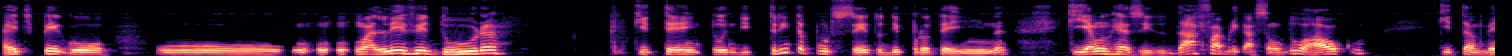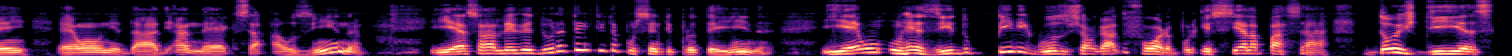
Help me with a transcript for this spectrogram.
A gente pegou o, um, uma levedura, que tem em torno de 30% de proteína, que é um resíduo da fabricação do álcool que também é uma unidade anexa à usina, e essa levedura tem 30% de proteína, e é um, um, resíduo perigoso jogado fora, porque se ela passar dois dias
